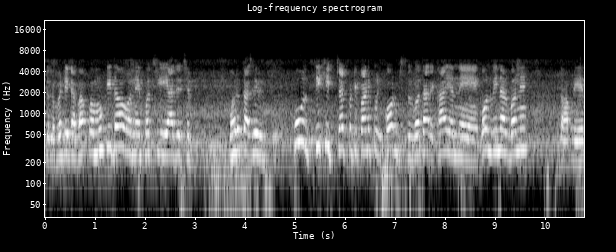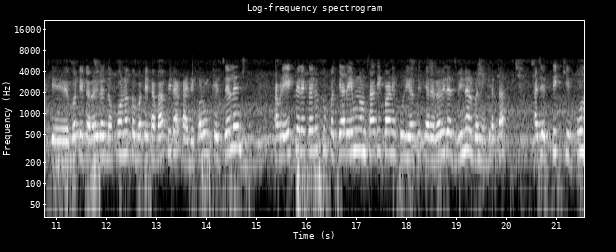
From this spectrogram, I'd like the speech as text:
ચલો બટેટા બાપા મૂકી દઉં અને પછી આજે છે ભડકા જેવી ફૂલ તીખી ચટપટી પાણીપુરી. કોણ વધારે ખાય અને કોણ વિનર બને? તો આપણે તે બટેટા રવિરાજનો ફોન હતો. બટેટા બાફી રાખ. આજે કરવું છે ચેલેન્જ આપણે એક ફેરે કર્યું હતું, પણ ત્યારે એમનેમ સાદી પાણીપુરી હતી, ત્યારે રવિરાજ વિનર બની ગયા હતા. આજે તીખી, ફૂલ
